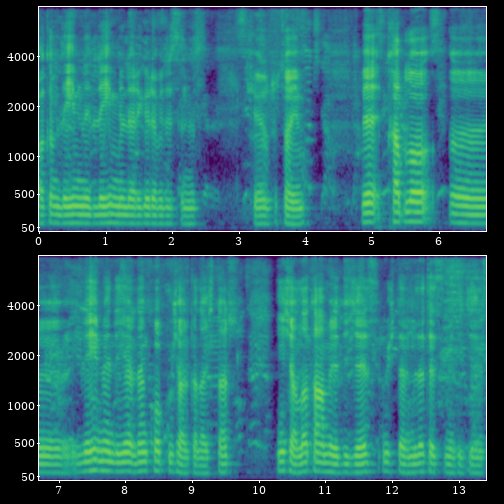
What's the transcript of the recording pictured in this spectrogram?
Bakın lehimli lehimlileri görebilirsiniz. Şöyle tutayım. Ve kablo e, lehimlendiği yerden kopmuş arkadaşlar. İnşallah tamir edeceğiz. Müşterimize teslim edeceğiz.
